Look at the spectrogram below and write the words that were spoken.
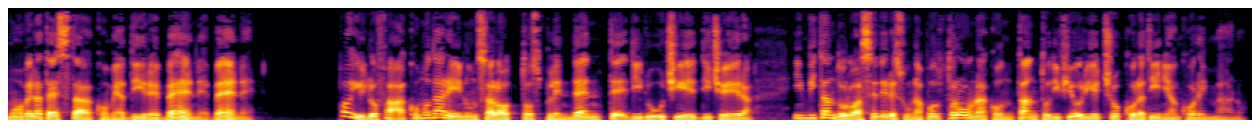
Muove la testa come a dire bene, bene. Poi lo fa accomodare in un salotto splendente di luci e di cera, invitandolo a sedere su una poltrona con tanto di fiori e cioccolatini ancora in mano.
